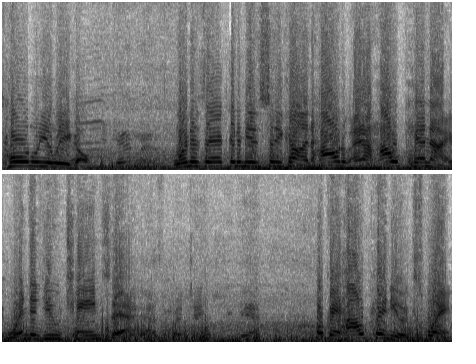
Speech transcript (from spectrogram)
Totally illegal. You can now. When is that going to be in City Council? And how, do, and how can I? When did you change It that? hasn't been changed. You can. Okay, how can you explain?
